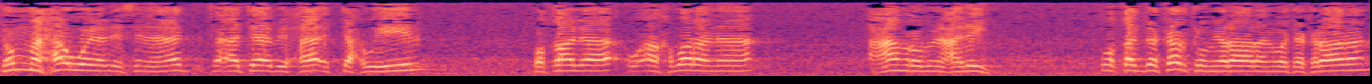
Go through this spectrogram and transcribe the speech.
ثم حول الإسناد فأتى بحاء التحويل وقال وأخبرنا عمرو بن علي. وقد ذكرت مرارا وتكرارا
